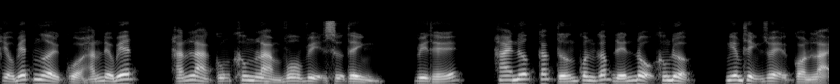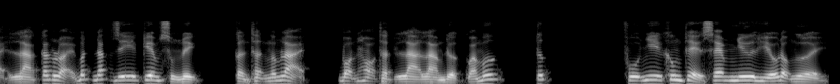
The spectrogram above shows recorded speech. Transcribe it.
hiểu biết người của hắn đều biết, hắn là cũng không làm vô vị sự tình, vì thế, hai nước các tướng quân gấp đến độ không được, nghiêm thịnh duệ còn lại là các loại bất đắc dĩ kiêm sùng địch, cẩn thận ngẫm lại, bọn họ thật là làm được quá mức, tức. Phụ nhi không thể xem như hiếu động người,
